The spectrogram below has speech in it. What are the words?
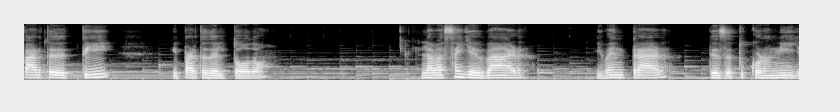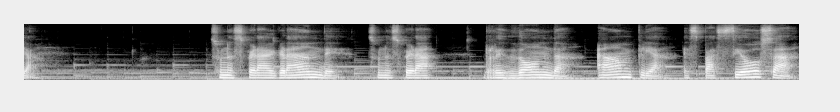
parte de ti y parte del todo, la vas a llevar y va a entrar desde tu coronilla. Es una esfera grande, es una esfera redonda, amplia, espaciosa,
